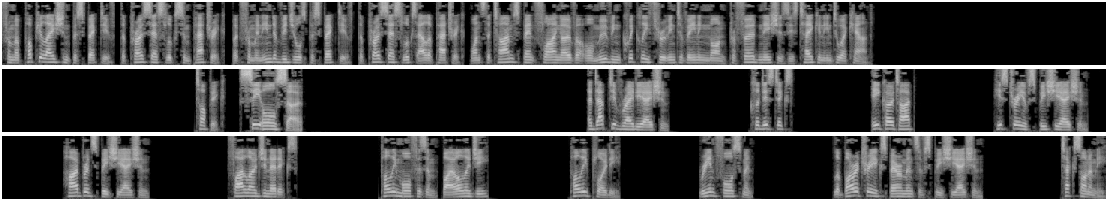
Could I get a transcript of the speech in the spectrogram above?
From a population perspective, the process looks sympatric, but from an individual's perspective, the process looks allopatric, once the time spent flying over or moving quickly through intervening non-preferred niches is taken into account. Topic. See also Adaptive radiation Cladistics Ecotype History of speciation Hybrid speciation. Phylogenetics. Polymorphism biology. Polyploidy. Reinforcement. Laboratory experiments of speciation. Taxonomy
